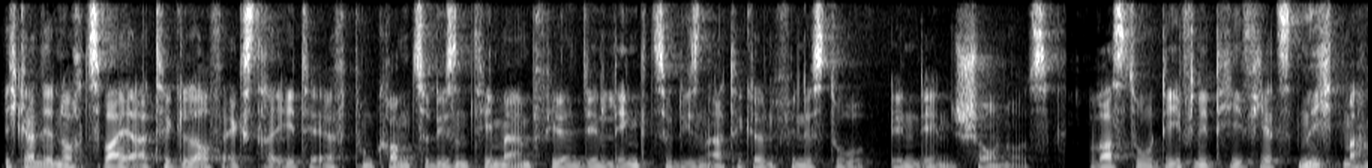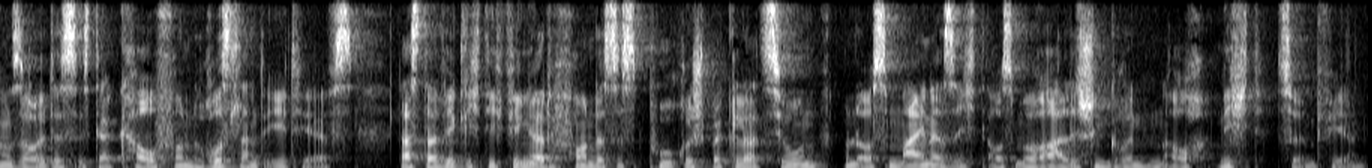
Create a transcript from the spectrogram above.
Ich kann dir noch zwei Artikel auf extraetf.com zu diesem Thema empfehlen. Den Link zu diesen Artikeln findest du in den Show Notes. Was du definitiv jetzt nicht machen solltest, ist der Kauf von Russland-ETFs. Lass da wirklich die Finger davon, das ist pure Spekulation und aus meiner Sicht aus moralischen Gründen auch nicht zu empfehlen.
